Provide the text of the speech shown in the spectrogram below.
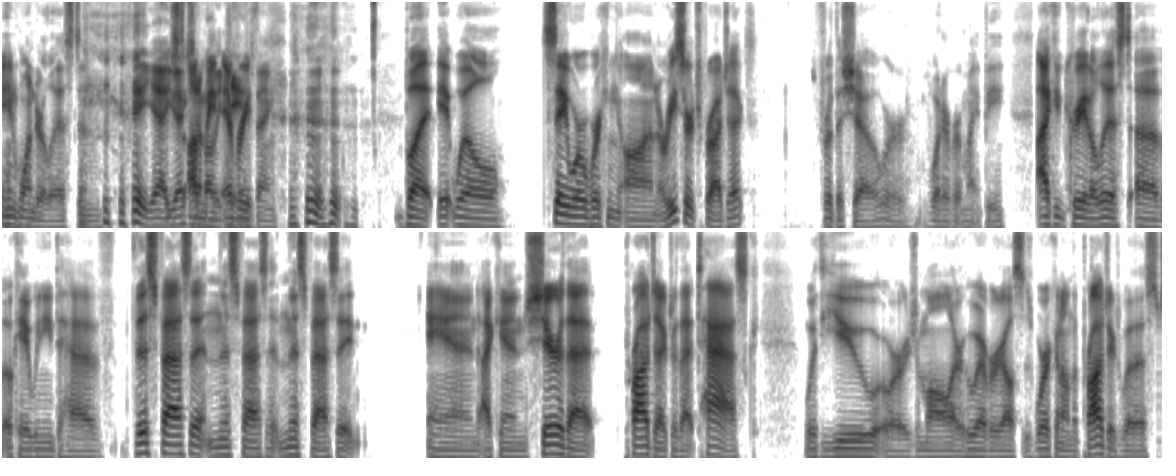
in Wunderlist and yeah, you automate everything. but it will say we're working on a research project for the show or whatever it might be. I could create a list of okay, we need to have this facet and this facet and this facet, and I can share that project or that task with you or Jamal or whoever else is working on the project with us.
